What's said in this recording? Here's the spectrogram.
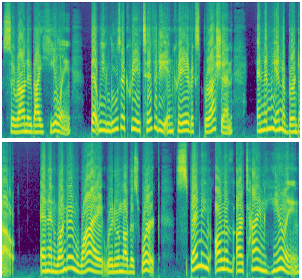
surrounded by healing, that we lose our creativity and creative expression, and then we end up burnt out. And then wondering why we're doing all this work, spending all of our time healing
